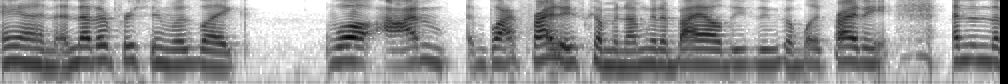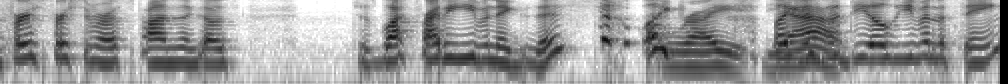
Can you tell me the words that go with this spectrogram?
and another person was like, well, I'm Black Friday's coming. I'm gonna buy all these things on Black Friday, and then the first person responds and goes, does Black Friday even exist? like, right. like yeah. is the deals even a thing?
